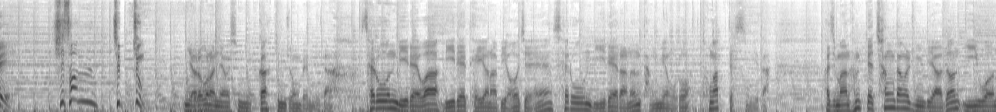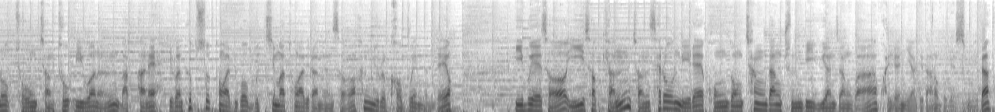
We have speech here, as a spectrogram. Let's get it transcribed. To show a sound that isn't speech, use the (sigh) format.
김종배 시선 집중. 여러분 안녕하십니까? 김종배입니다. 새로운 미래와 미래 대연합이 어제 새로운 미래라는 당명으로 통합됐습니다. 하지만 함께 창당을 준비하던 이원욱, 조홍천 두 의원은 막판에 이건 흡수 통합이고 묻지마 통합이라면서 합류를 거부했는데요. 2부에서 이석현 전 새로운 미래 공동 창당 준비위원장과 관련 이야기 나눠보겠습니다.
